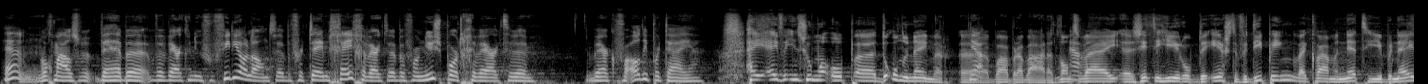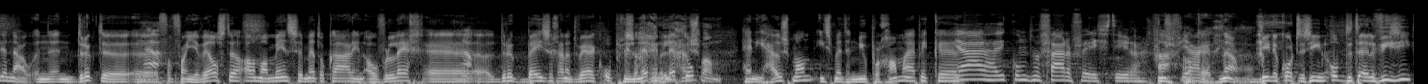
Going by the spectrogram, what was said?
Hè, nogmaals, we, hebben, we werken nu voor Videoland. We hebben voor TMG gewerkt. We hebben voor Nusport gewerkt. We, we werken voor al die partijen. Hey, even inzoomen op eh, de ondernemer, eh, Ja. Barbara Barend. Want Ja. wij eh, zitten hier op de eerste verdieping. Wij kwamen net hier beneden. Nou, een, een drukte eh, Ja. van, van je welste. Allemaal mensen met elkaar in overleg. Ja. druk bezig aan het werk op hun lap- Henny laptop. Huisman. Henny Huisman. Iets met een nieuw programma heb ik... eh, Ja, hij komt mijn vader feliciteren voor Ah, zijn oké. verjaardag. Nou, binnenkort te zien op de televisie.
